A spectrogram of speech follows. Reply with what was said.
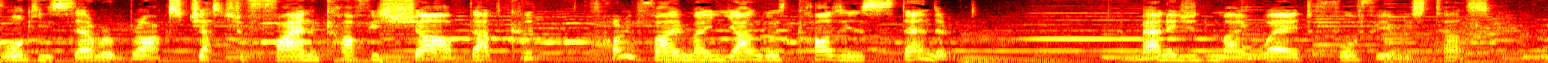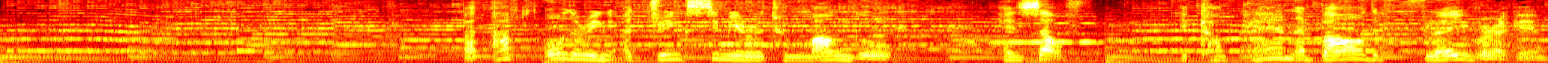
walking several blocks just to find a coffee shop that could qualify my younger cousin's standard, I managed my way to fulfill his task. But after ordering a drink similar to mango himself, he complained about the flavor again.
